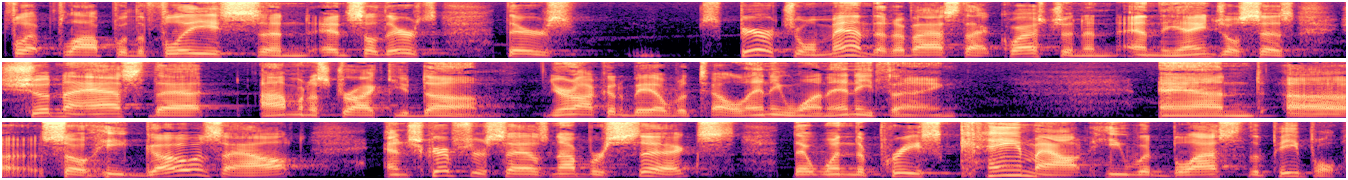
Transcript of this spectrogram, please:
flip flop with the fleece. And, and so there's, there's spiritual men that have asked that question, and, and the angel says, Shouldn't I ask that? I'm going to strike you dumb. You're not going to be able to tell anyone anything. And uh, so he goes out, and scripture says, number six, that when the priest came out, he would bless the people.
